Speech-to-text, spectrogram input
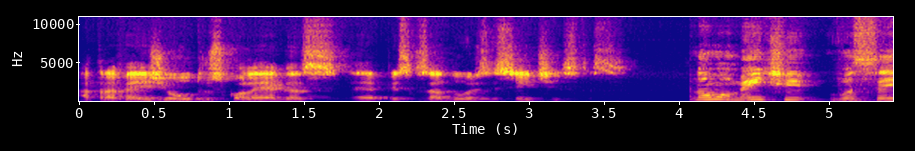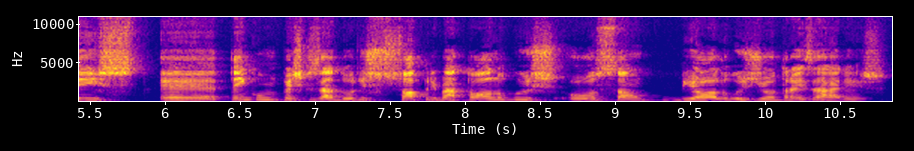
através de outros colegas é, pesquisadores e cientistas. Normalmente, vocês é, têm como pesquisadores só primatólogos ou são biólogos de outras áreas?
